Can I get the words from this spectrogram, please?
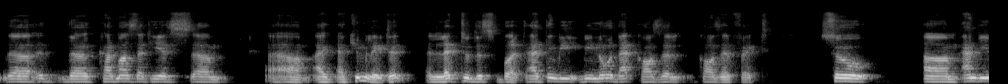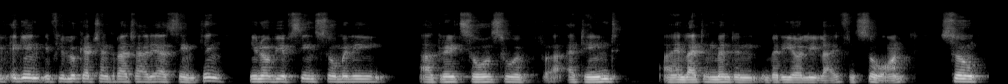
the the karmas that he has um, uh, accumulated led to this birth. I think we we know that causal cause and effect. So um, and we've again, if you look at Shankaracharya, same thing. You know, we have seen so many uh, great souls who have uh, attained uh, enlightenment in very early life and so on. So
